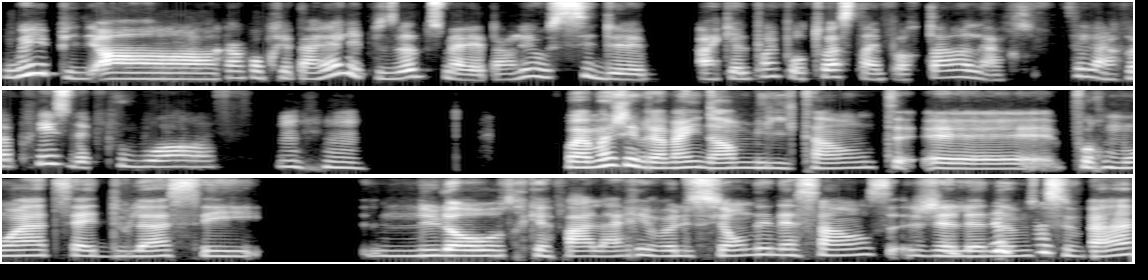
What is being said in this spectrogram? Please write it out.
Oui, puis en quand on préparait l'épisode, tu m'avais parlé aussi de à quel point pour toi c'est important la la reprise de pouvoir. Mh. Ouais, moi, j'ai vraiment une âme militante. Heu, pour moi, être doula, c'est nul autre que faire la révolution des naissances. Je le nomme souvent.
